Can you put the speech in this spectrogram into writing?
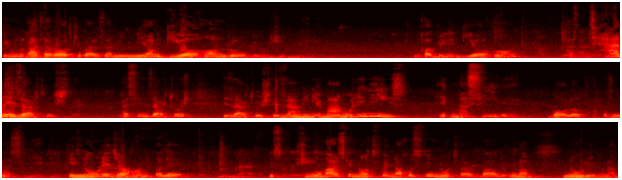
که اون قطرات که بر زمین میان گیاهان رو به وجود میارن می‌خواد بگه گیاهان از تن زرتشته. پس این زرتشت یه زرتشت زمینی معمولی نیست. یک مسیحه بالاتر از مسیحه که نور جهان بله؟ کیومرس که نطفه نخستین نطفه بله اونم نوره اونم.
